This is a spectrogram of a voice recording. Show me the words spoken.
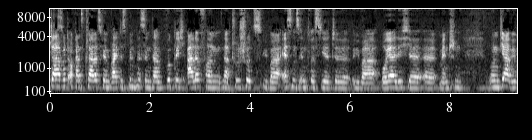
da wird auch ganz klar, dass wir ein breites Bündnis sind, da wirklich alle von Naturschutz über Essensinteressierte, über bäuerliche äh, Menschen und ja, wir,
